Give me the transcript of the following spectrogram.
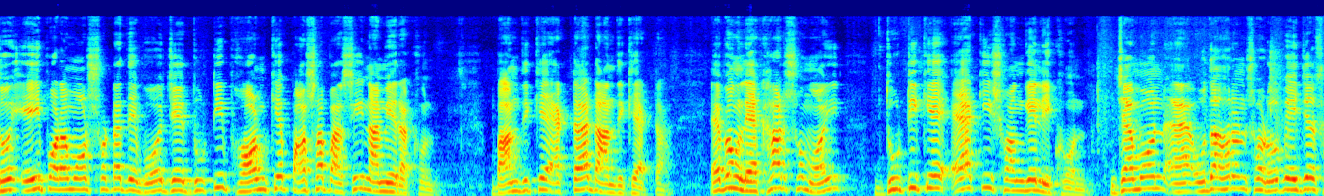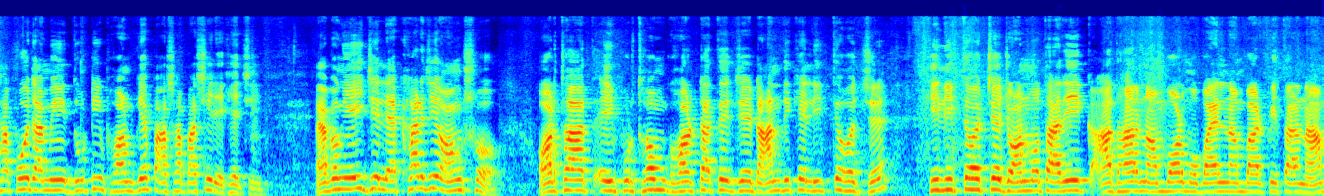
তো এই পরামর্শটা দেব যে দুটি ফর্মকে পাশাপাশি নামিয়ে রাখুন। বাম দিকে একটা, ডান দিকে একটা। এবং লেখার সময় দুটিকে একই সঙ্গে লিখুন। যেমন উদাহরণস্বরূপ এই যে সাপোজ আমি দুটি ফর্মকে পাশাপাশি রেখেছি এবং এই যে লেখার যে অংশ, অর্থাৎ এই প্রথম ঘরটাতে যে ডান দিকে লিখতে হচ্ছে কি লিখতে হচ্ছে? জন্ম তারিখ, আধার নম্বর, মোবাইল নাম্বার, পিতার নাম।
